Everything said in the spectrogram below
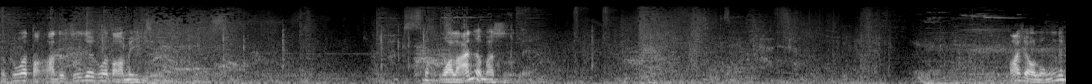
这给我打的直接给我打没血。这火蓝怎么死的？打小龙呢？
